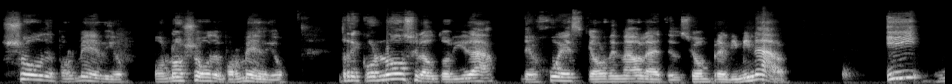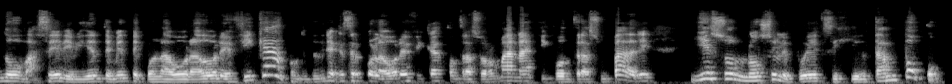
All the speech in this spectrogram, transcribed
show de por medio o no show de por medio, reconoce la autoridad del juez que ha ordenado la detención preliminar. Y no va a ser evidentemente colaborador eficaz, porque tendría que ser colaborador eficaz contra su hermana y contra su padre, y eso no se le puede exigir tampoco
